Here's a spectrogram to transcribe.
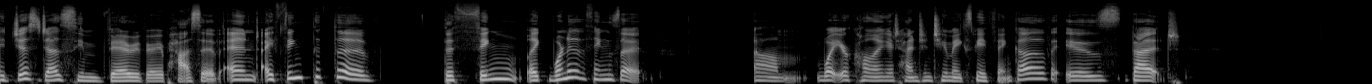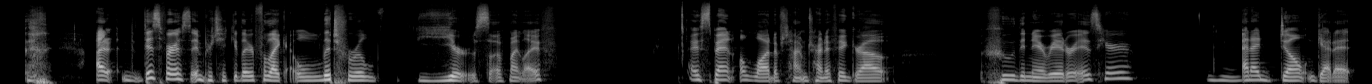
it just does seem very, very passive, and I think that the the thing, like, one of the things that um, what you're calling attention to makes me think of is that I, this verse in particular, for like literal years of my life, i've spent a lot of time trying to figure out who the narrator is here. Mm-hmm. And I don't get it.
